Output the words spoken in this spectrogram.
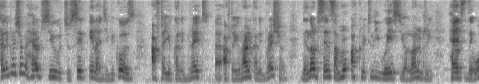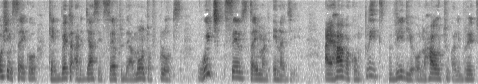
calibration helps you to save energy because after you calibrate, uh, after you run calibration, the load sensor more accurately weighs your laundry. Hence, the washing cycle can better adjust itself to the amount of clothes, which saves time and energy. I have a complete video on how to calibrate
